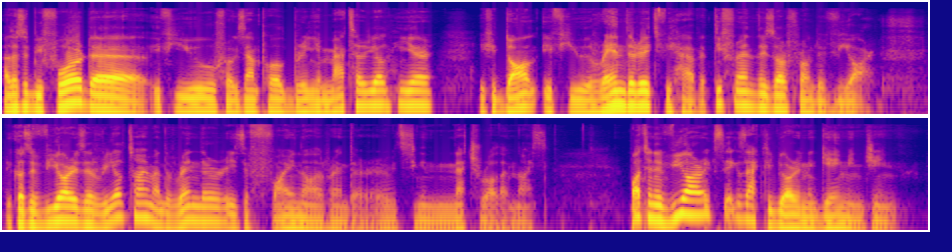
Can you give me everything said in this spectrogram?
As I said before, the if you, for example, bring a material here, if you don't, if you render it, we have a different result from the VR. Because the VR is a real time and the render is a final render. Everything natural and nice. But in a VR, it's exactly we are in a game engine.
